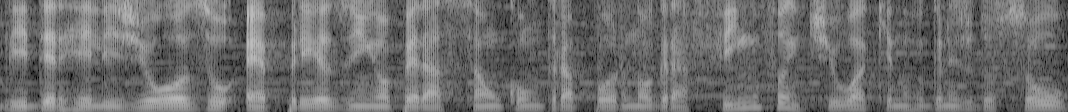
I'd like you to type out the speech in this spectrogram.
Líder religioso é preso em operação contra a pornografia infantil aqui no Rio Grande do Sul.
